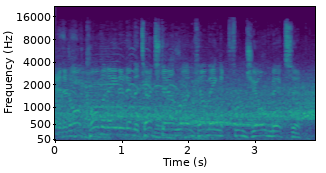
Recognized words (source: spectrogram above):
And it all culminated in the touchdown run coming from Joe Mixon.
